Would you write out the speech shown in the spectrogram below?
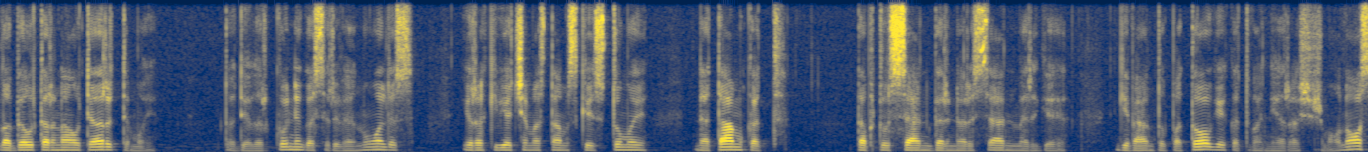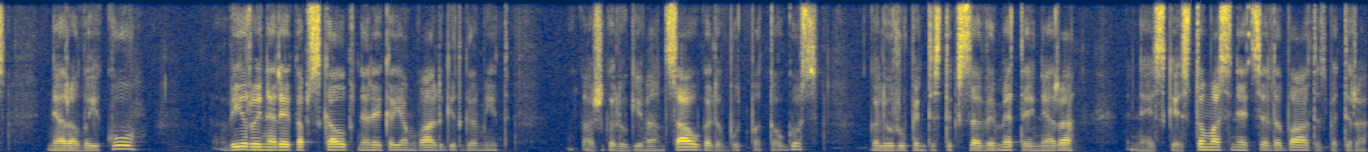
labiau tarnauti artimui. Todėl ir kunigas, ir vienuolis yra kviečiamas tam skaistumui, Ne tam, kad taptų senbernio ar senmergė, gyventų patogiai, kad va nėra žmonos, nėra vaikų, vyrui nereikia apskalbti, nereikia jam valgyti, gamyti. Aš galiu gyventi savo, galiu būti patogus, galiu rūpintis tik savimi, tai nėra nei skaistumas, nei celibatas, bet yra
